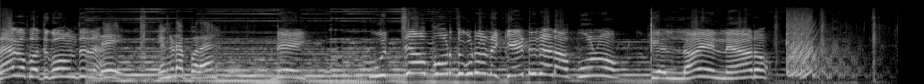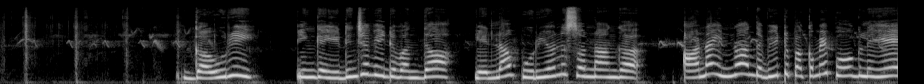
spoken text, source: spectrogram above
பேக பாத்துக்கோ வந்துடுறேன். டேய் எங்கடா போற? டேய் உச்சா போறது கூட உன்னை கேட்டுடாடா போகணும் எல்லாம் என் நேரம். கௌரி இங்க இடிஞ்ச வீடு வந்தா எல்லாம் புரியும்னு சொன்னாங்க. ஆனா இன்னும் அந்த வீட்டு பக்கமே போகலையே.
